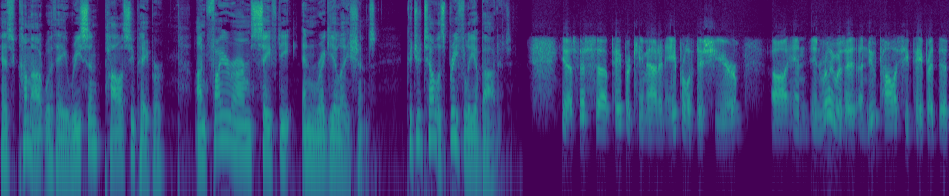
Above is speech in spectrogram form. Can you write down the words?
has come out with a recent policy paper on firearms safety and regulations. Could you tell us briefly about it? Yes, this uh, paper came out in April of this year. Uh, and, and, really was a, a, new policy paper that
